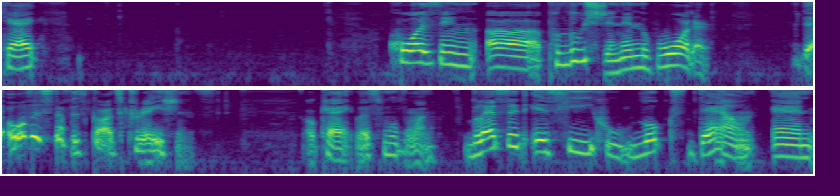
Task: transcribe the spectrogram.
Okay? Causing uh, pollution in the water. All this stuff is God's creations. Okay, let's move on. Blessed is he who looks down and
